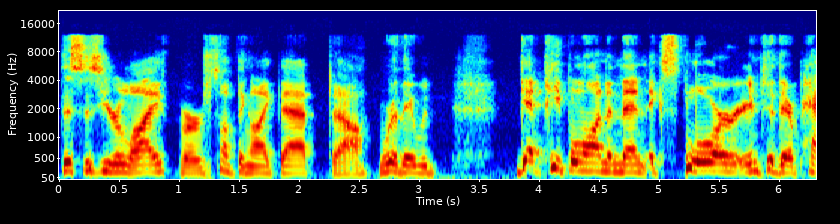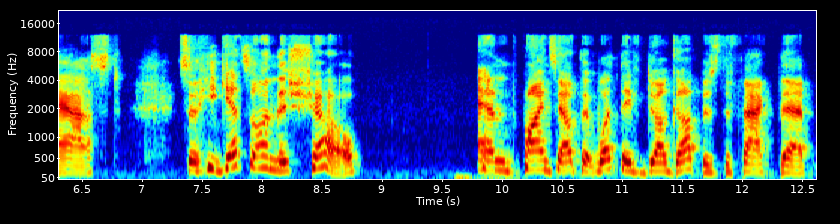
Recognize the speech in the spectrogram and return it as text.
this is Your Life or something like that, uh, where they would get people on and then explore into their past. So he gets on this show and finds out that what they've dug up is the fact that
